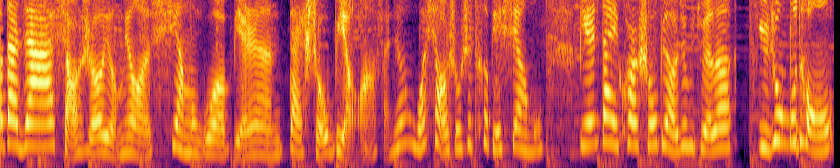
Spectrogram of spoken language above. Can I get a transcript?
道大家小时候有没有羡慕过别人戴手表啊？反正我小时候是特别羡慕别人戴一块手表，就觉得与众不同。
